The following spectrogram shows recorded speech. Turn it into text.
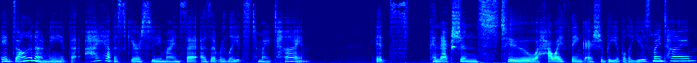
it dawned on me that I have a scarcity mindset as it relates to my time. It's connections to how I think I should be able to use my time,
